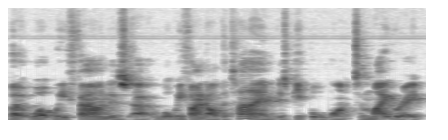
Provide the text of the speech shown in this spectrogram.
but what we found is uh, what we find all the time is people want to migrate.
